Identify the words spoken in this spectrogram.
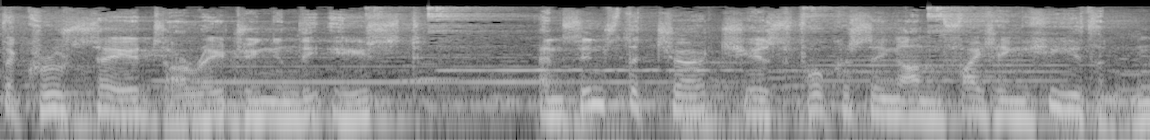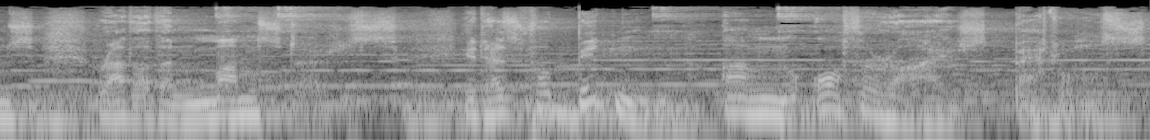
The Crusades are raging in the east, and since the Church is focusing on fighting heathens rather than monsters, it has forbidden unauthorized battles.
